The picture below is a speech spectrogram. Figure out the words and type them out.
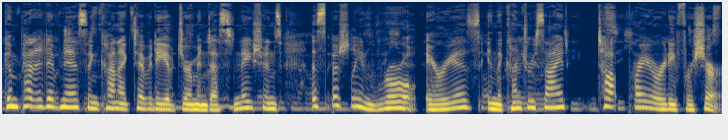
Competitiveness and connectivity of German destinations, especially in rural areas in the countryside, top priority for sure.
